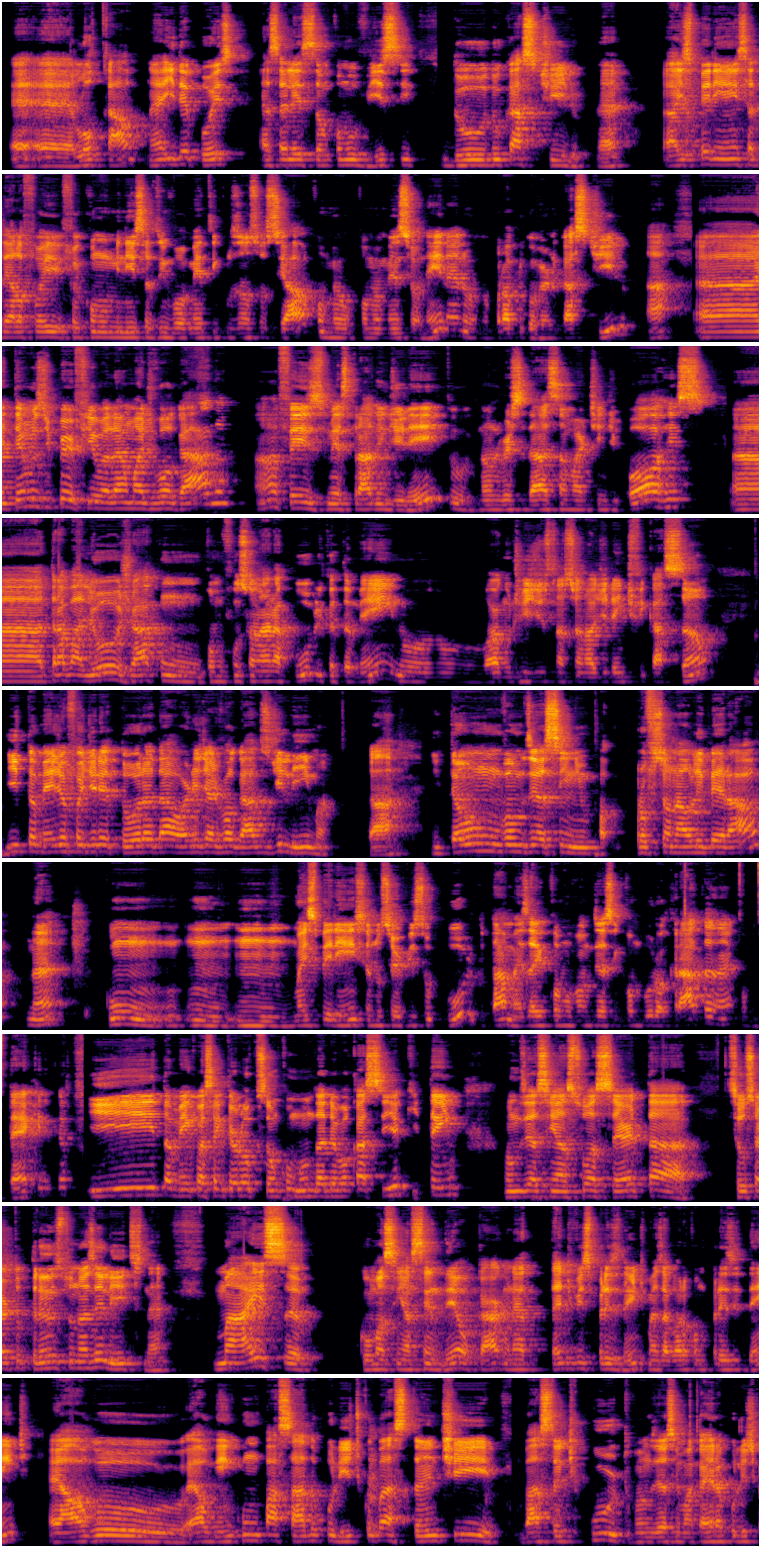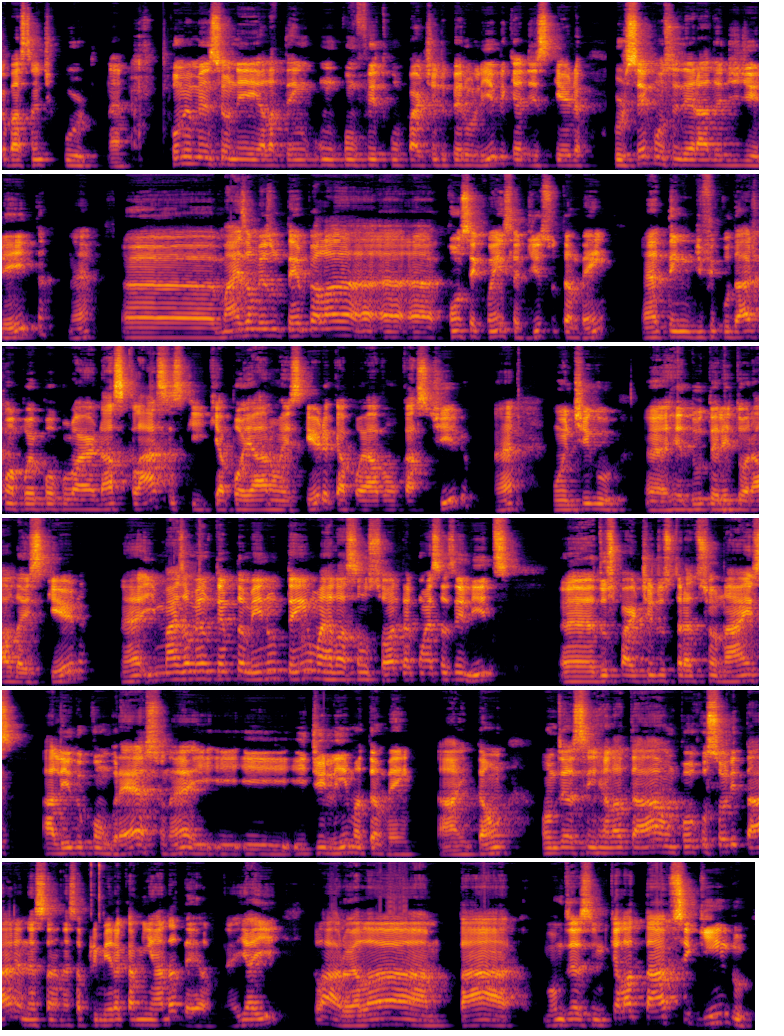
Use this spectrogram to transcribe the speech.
é, é, local, né, e depois essa eleição como vice do, do Castilho, né. A experiência dela foi, foi como ministra do Desenvolvimento e Inclusão Social, como eu, como eu mencionei, né, no, no próprio governo Castilho. Tá? Ah, em termos de perfil, ela é uma advogada, ah, fez mestrado em Direito na Universidade São Martin de Porres, ah, trabalhou já com, como funcionária pública também no, no órgão de Registro Nacional de Identificação e também já foi diretora da Ordem de Advogados de Lima. Tá? Então, vamos dizer assim, profissional liberal, né? Com um, um, uma experiência no serviço público, tá? Mas aí, como vamos dizer assim, como burocrata, né? Como técnica, e também com essa interlocução com o mundo da advocacia, que tem, vamos dizer assim, a sua certa, seu certo trânsito nas elites, né? Mas como assim ascender ao cargo, né, até de vice-presidente, mas agora como presidente, é algo é alguém com um passado político bastante bastante curto, vamos dizer assim, uma carreira política bastante curta, né? Como eu mencionei, ela tem um conflito com o Partido Peru Livre, que é de esquerda, por ser considerada de direita, né? Uh, mas ao mesmo tempo ela a, a, consequência disso também né, tem dificuldade com o apoio popular das classes que, que apoiaram a esquerda, que apoiavam o Castilho, né, o antigo é, reduto eleitoral da esquerda, né? e mais ao mesmo tempo também não tem uma relação sólida com essas elites é, dos partidos tradicionais ali do Congresso né? e, e, e de Lima também. Tá? Então, vamos dizer assim, ela está um pouco solitária nessa, nessa primeira caminhada dela. Né? E aí, claro, ela está, vamos dizer assim, que ela está seguindo,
